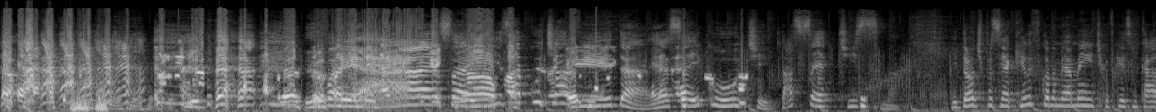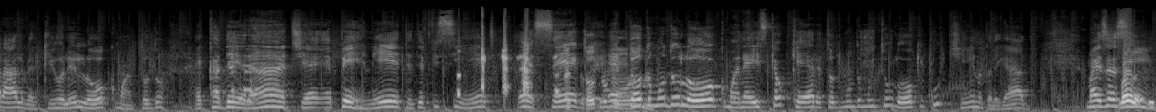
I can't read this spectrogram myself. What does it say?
eu falei, ah, essa aí sabe curtir a vida. Essa aí curte. Tá certíssima. Então, tipo assim, aquilo ficou na minha mente, que eu fiquei assim, caralho, velho, que rolê louco, mano. Todo é cadeirante, é, é perneta, é deficiente, é cego, é todo, é todo, mundo louco, mano. É isso que eu quero, é todo mundo muito louco e curtindo, tá ligado? Mas assim, mano,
